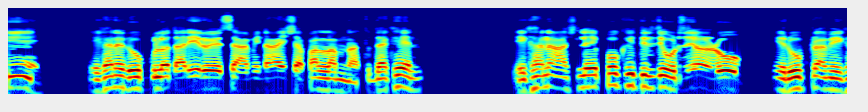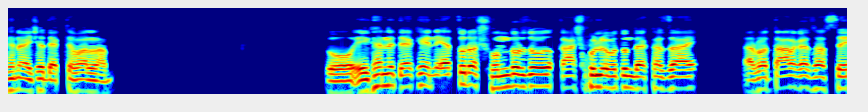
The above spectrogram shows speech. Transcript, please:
নিয়ে এখানে রূপগুলো দাঁড়িয়ে রয়েছে, আমি না এসে পারলাম না। তো দেখেন, এখানে আসলে প্রকৃতির যে অরিজিনাল রূপ, এই রূপটা আমি এখানে এসে দেখতে পারলাম। তো এখানে দেখেন, এতটা সৌন্দর্য কাশফুলের মতন দেখা যায়, তারপর তাল গাছ আছে।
